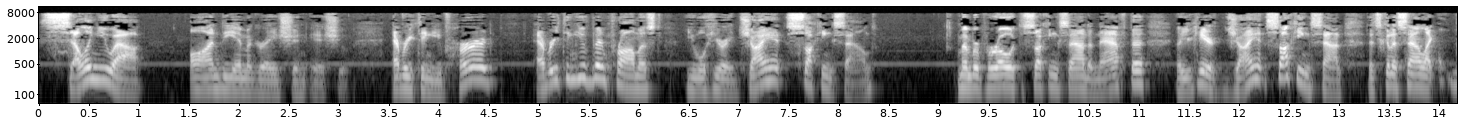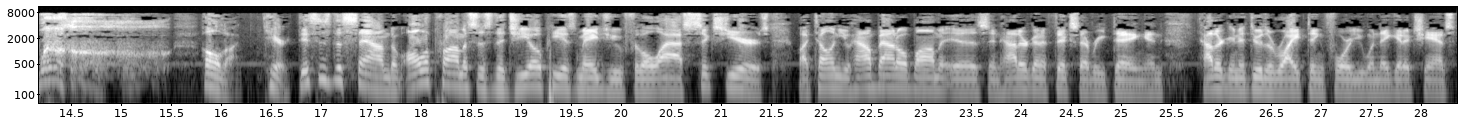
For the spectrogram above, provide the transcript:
selling you out on the immigration issue. Everything you've heard, everything you've been promised, you will hear a giant sucking sound. Remember Perot with the sucking sound of NAFTA? Now you can hear a giant sucking sound that's going to sound like, hold on. Here, this is the sound of all the promises the GOP has made you for the last six years by telling you how bad Obama is and how they're going to fix everything and how they're going to do the right thing for you when they get a chance.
